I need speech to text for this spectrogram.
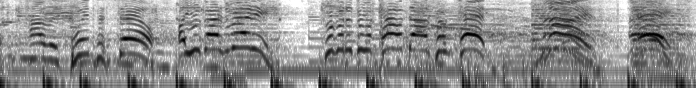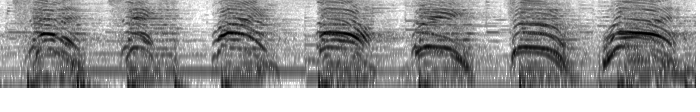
Harrods Winter Sale. Are you guys ready? We're gonna do a countdown from 10, 9, 8, 7, 6, 5, 4, 3, 2, 1.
